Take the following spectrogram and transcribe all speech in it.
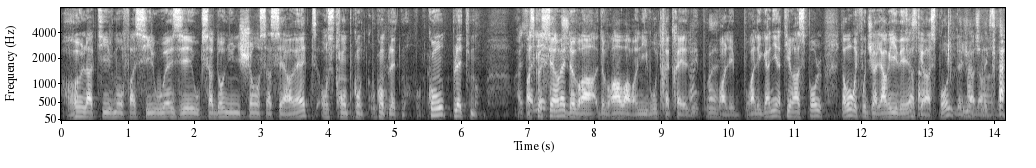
relativement facile ou aisé ou que ça donne une chance à Servette, on se trompe com- complètement. Complètement. Mais Parce que chance. devra, devra avoir un niveau très très élevé pour, Ouais. pour aller, pour aller gagner à Tiraspol. D'abord, il faut déjà y arriver à ça. Tiraspol, déjà dans- ça.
